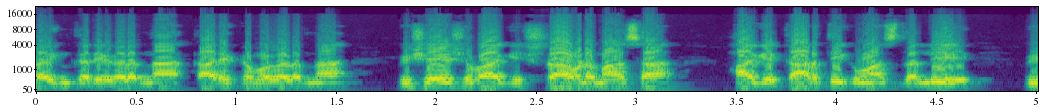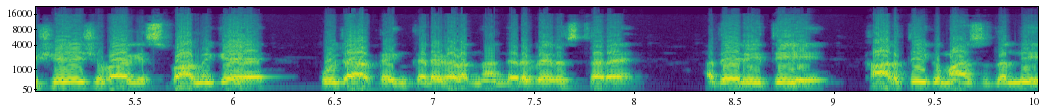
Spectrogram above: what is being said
ಕೈಂಕರ್ಯಗಳನ್ನ, ಕಾರ್ಯಕ್ರಮಗಳನ್ನ ವಿಶೇಷವಾಗಿ ಶ್ರಾವಣ ಮಾಸ ಹಾಗೆ ಕಾರ್ತಿಕ ಮಾಸದಲ್ಲಿ ವಿಶೇಷವಾಗಿ ಸ್ವಾಮಿಗೆ ಪೂಜಾ ಕೈಂಕರ್ಯಗಳನ್ನ ನೆರವೇರಿಸ್ತಾರೆ. ಅದೇ ರೀತಿ ಕಾರ್ತಿಕ ಮಾಸದಲ್ಲಿ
